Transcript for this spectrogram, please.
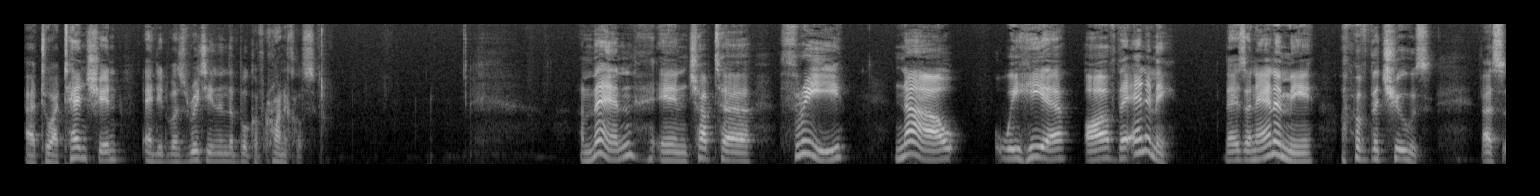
uh, to attention, and it was written in the book of Chronicles. And then in chapter 3, now we hear of the enemy. There's an enemy of the Jews. As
